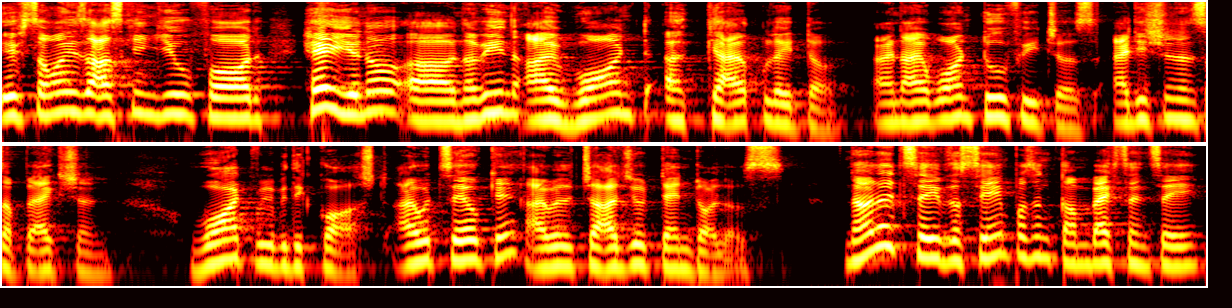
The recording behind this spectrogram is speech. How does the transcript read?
if someone is asking you for, hey, you know, uh, Navin, I want a calculator and I want two features, addition and subtraction. What will be the cost? I would say, okay, I will charge you $10. Now let's say if the same person comes back and say,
